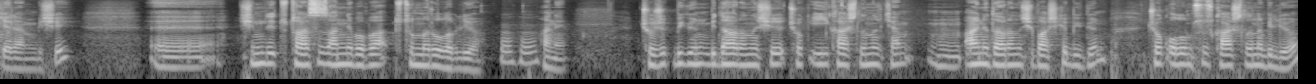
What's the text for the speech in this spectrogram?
gelen bir şey. E, şimdi tutarsız anne baba tutumları olabiliyor. Hani çocuk bir gün bir davranışı çok iyi karşılanırken hmm, aynı davranışı başka bir gün çok olumsuz karşılanabiliyor.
